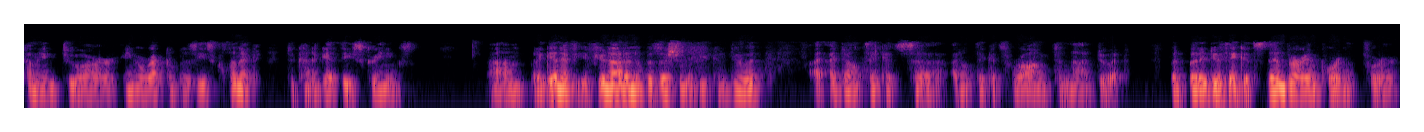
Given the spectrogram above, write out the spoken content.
coming to our anal rectal disease clinic to kind of get these screenings. Um, but again, if, if you're not in a position that you can do it, I, I don't think it's uh, I don't think it's wrong to not do it. But but I do think it's then very important for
